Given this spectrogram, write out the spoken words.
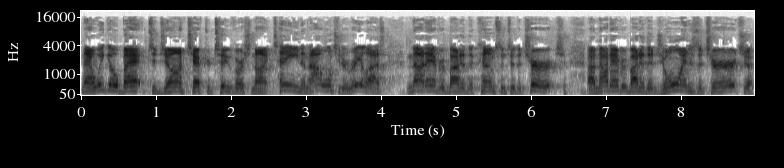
Now, we go back to John chapter 2, verse 19, and I want you to realize not everybody that comes into the church, uh, not everybody that joins the church uh,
